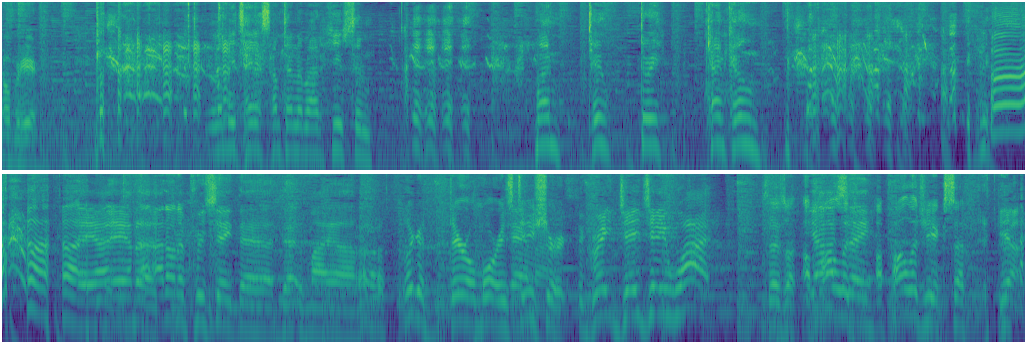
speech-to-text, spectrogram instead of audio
Over here. Let me tell you something about Houston. One, two, three. Cancun. hey, I, and I, I don't appreciate that. that my um, Look at Daryl Morey's Yeah, T-shirt. the great J.J. Watt. Says uh, apology, Beyonce. apology accepted. Yeah.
